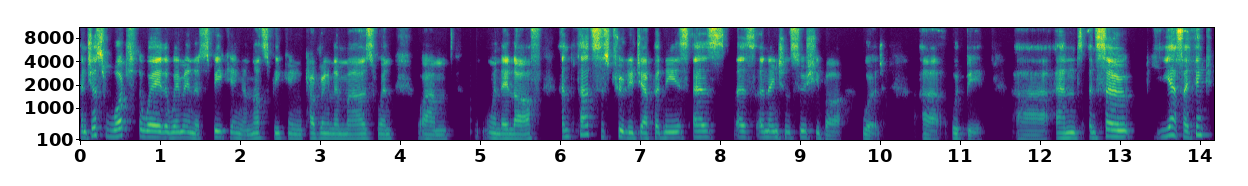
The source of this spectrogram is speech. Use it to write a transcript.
and just watch the way the women are speaking and not speaking, covering their mouths when um, when they laugh, and that's as truly Japanese as as an ancient sushi bar would uh, would be. Uh, and and so yes, I think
